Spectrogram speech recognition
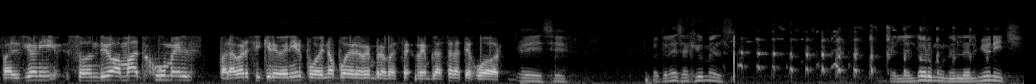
Falcioni sondeó a Matt Hummels para ver si quiere venir porque no puede reemplazar, a este jugador. Eh, sí. ¿Lo tenés a Hummels? El del Dortmund, el del Múnich.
